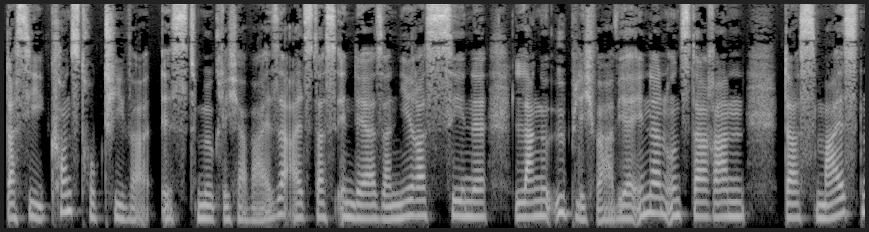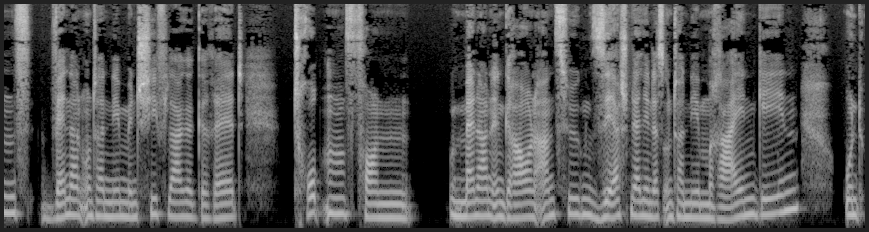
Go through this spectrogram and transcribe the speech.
Dass sie konstruktiver ist, möglicherweise, als das in der Sanierer-Szene lange üblich war. Wir erinnern uns daran, dass meistens, wenn ein Unternehmen in Schieflage gerät, Truppen von Männern in grauen Anzügen sehr schnell in das Unternehmen reingehen und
